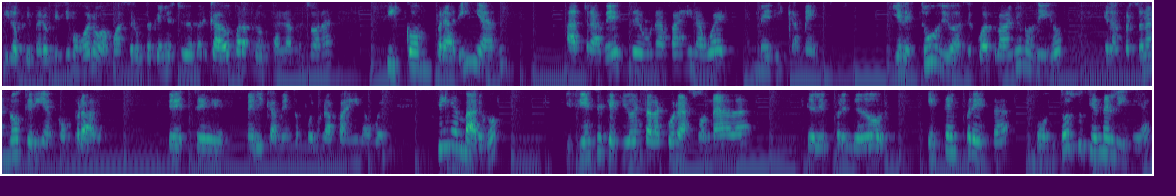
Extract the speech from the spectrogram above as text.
y lo primero que hicimos, bueno, vamos a hacer un pequeño estudio de mercado para preguntarle a la persona si comprarían a través de una página web medicamentos. Y el estudio hace cuatro años nos dijo que las personas no querían comprar este, medicamentos por una página web. Sin embargo, y fíjense que aquí donde está la corazonada del emprendedor, esta empresa montó su tienda en línea,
